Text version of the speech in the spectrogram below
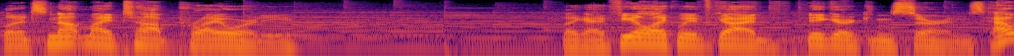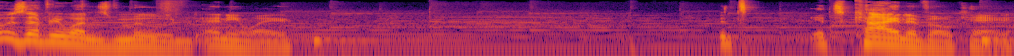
but it's not my top priority. Like, I feel like we've got bigger concerns. How is everyone's mood, anyway? It's, it's kind of okay.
